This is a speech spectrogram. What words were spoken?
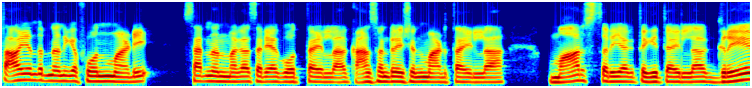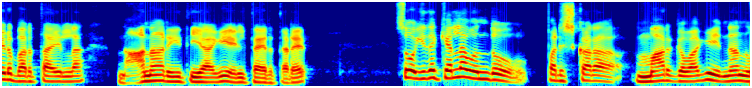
ತಾಯಂದ್ರೆ ನನಗೆ ಫೋನ್ ಮಾಡಿ, ಸರ್ ನನ್ನ ಮಗ ಸರಿಯಾಗಿ ಓದ್ತಾ ಇಲ್ಲ ಕಾನ್ಸಂಟ್ರೇಷನ್ ಮಾಡ್ತಾ ಇಲ್ಲ ಮಾರ್ಕ್ಸ್ ಸರಿಯಾಗಿ ತೆಗಿತಾ ಇಲ್ಲ ಗ್ರೇಡ್ ಬರ್ತಾ ಇಲ್ಲ. ನಾನಾ ರೀತಿಯಾಗಿ ಹೇಳ್ತಾ ಇರ್ತಾರೆ. ಸೊ ಇದಕ್ಕೆಲ್ಲ ಒಂದು ಪರಿಷ್ಕಾರ ಮಾರ್ಗವಾಗಿ ನಾನು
